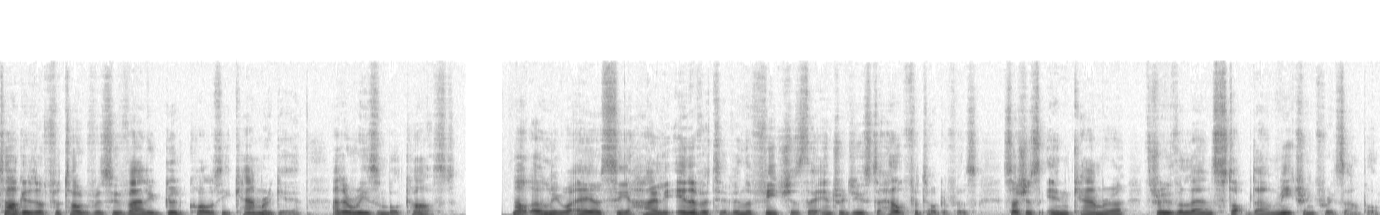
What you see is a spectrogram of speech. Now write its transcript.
targeted at photographers who value good quality camera gear at a reasonable cost. Not only were AOC highly innovative in the features they introduced to help photographers, such as in-camera, through-the-lens stop-down metering for example,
